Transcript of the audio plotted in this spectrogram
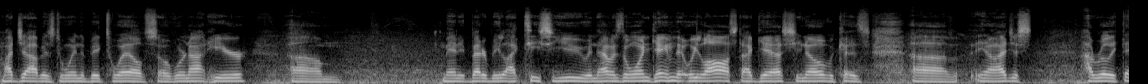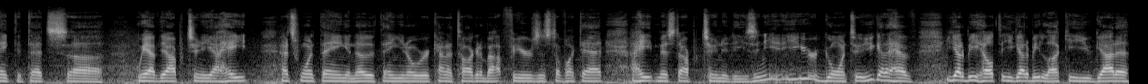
My job is to win the Big 12, so if we're not here, um, man, it better be like TCU. And that was the one game that we lost, I guess, you know, because, uh, you know, I just I really think that that's uh, we have the opportunity. I hate that's one thing. Another thing, you know, we are kind of talking about fears and stuff like that. I hate missed opportunities, and you, are going to. You got to have. You got to be healthy. You got to be lucky. You got to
